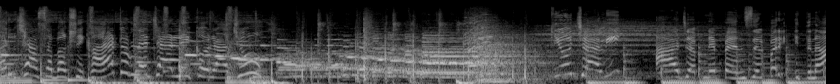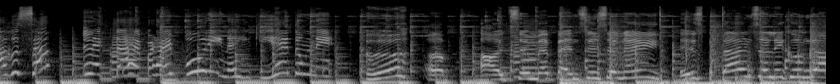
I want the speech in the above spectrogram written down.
अच्छा सबक सिखाया तुमने चार्ली को राजू। क्यों चाली आज अपने पेंसिल पर इतना गुस्सा? लगता है पढ़ाई पूरी नहीं की है तुमने। अ, अब आज से मैं पेंसिल से नहीं इस पेन से लिखूँगा।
